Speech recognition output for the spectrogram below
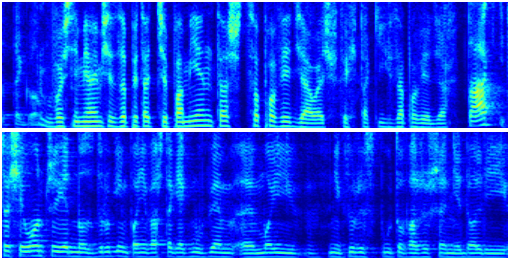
y, tego. Właśnie miałem się zapytać, czy pamiętasz, co powiedziałeś w tych takich zapowiedziach? Tak, i to się łączy jedno z drugim, ponieważ tak jak mówiłem, e, moi niektórzy współtowarzysze niedoli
